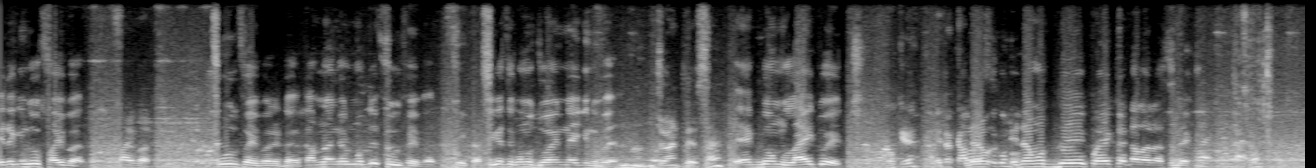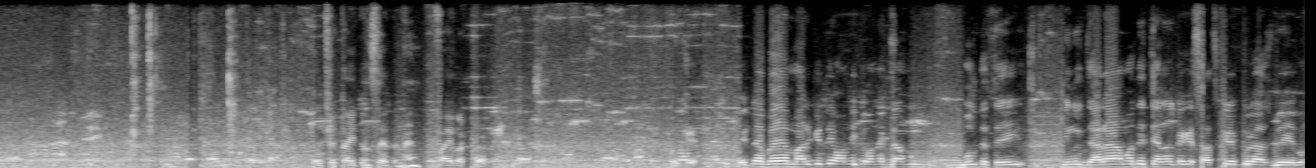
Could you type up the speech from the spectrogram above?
এটা কিন্তু ফাইবার ফাইবার ফুল ফাইবার এটা। কামরাঙ্গার মধ্যে ফুল ফাইবার ঠিক আছে। ঠিক আছে কোনো জয়েন্ট নাই কিন্তু ভাইয়া জয়েন্টলেস হ্যাঁ? একদম লাইট ওয়েট ওকে এটা কালার আছে কোন? এটার মধ্যে কয়েকটা কালার আছে দেখেন। হচ্ছে টাইটান সেভেন হ্যাঁ? ফাইবারটা ওকে এটা ভাইয়া মার্কেটে অনেকে অনেক দাম বলতেছে কিন্তু যারা আমাদের চ্যানেলটাকে সাবস্ক্রাইব করে আসবে এবং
